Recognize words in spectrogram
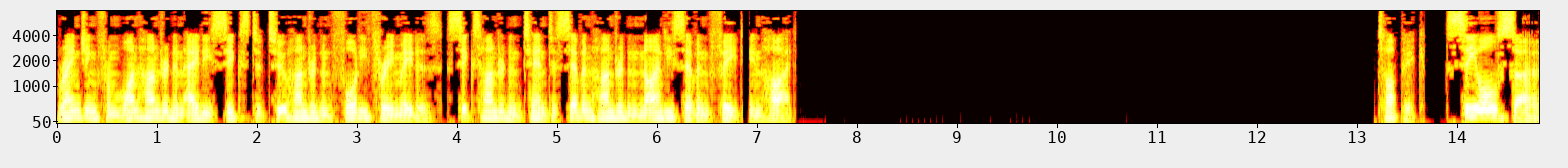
ranging from 186 to 243 meters (610 to 797 feet) in height. Topic: See also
